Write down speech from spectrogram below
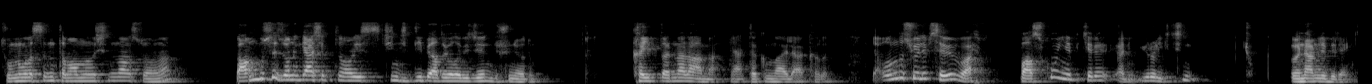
turnuvasının tamamlanışından sonra ben bu sezonu gerçekten oraya için ciddi bir aday olabileceğini düşünüyordum. Kayıplarına rağmen yani takımla alakalı. Ya onun da şöyle bir sebebi var. Baskonya bir kere yani EuroLeague için çok önemli bir renk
